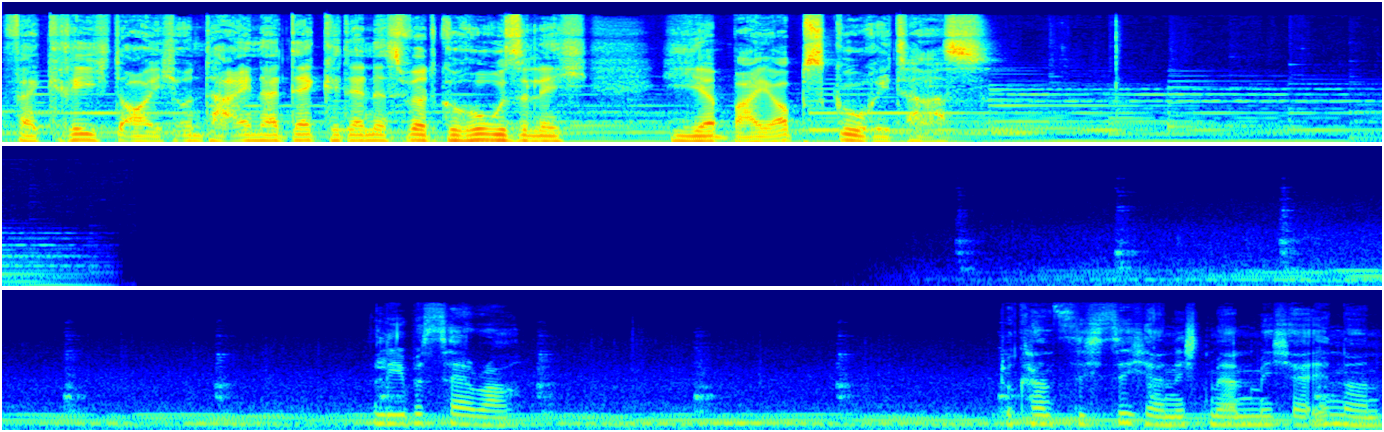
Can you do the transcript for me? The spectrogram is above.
Verkriecht euch unter einer Decke, denn es wird gruselig. Hier bei Obscuritas. Liebe Sarah, du kannst dich sicher nicht mehr an mich erinnern.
